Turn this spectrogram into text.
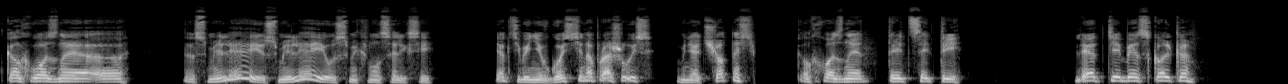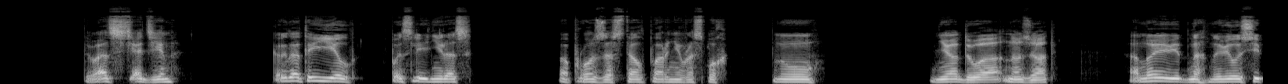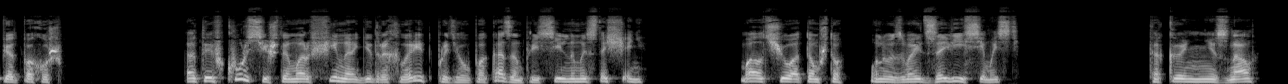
Колхозная... Э... Да смелее, смелее, усмехнулся Алексей. Я к тебе не в гости напрашиваюсь. У меня отчетность. Колхозная, тридцать три. Лет тебе сколько? Двадцать один. Когда ты ел в последний раз? Вопрос застал парня врасплох. Ну, Дня два назад. Оно и видно, на велосипед похож. А ты в курсе, что морфиногидрохлорид противопоказан при сильном истощении? Молчу о том, что он вызывает зависимость. Так и не знал.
